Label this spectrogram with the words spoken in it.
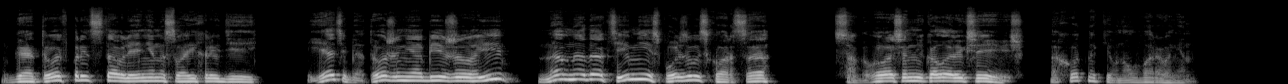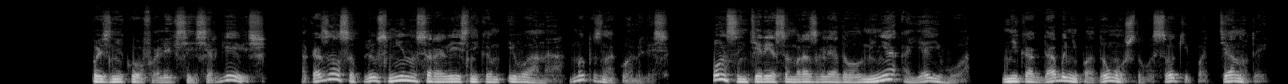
Готовь представление на своих людей. Я тебя тоже не обижу, и нам надо активнее использовать скворца». «Согласен, Николай Алексеевич», — охотно кивнул Воронин. Поздняков Алексей Сергеевич оказался плюс-минус ровесником Ивана. Мы познакомились. Он с интересом разглядывал меня, а я его. Никогда бы не подумал, что высокий, подтянутый,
